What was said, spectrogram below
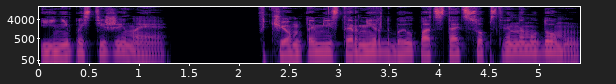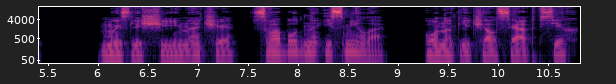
и непостижимое. В чем-то мистер Мирт был под стать собственному дому. Мыслящий иначе, свободно и смело, он отличался от всех,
